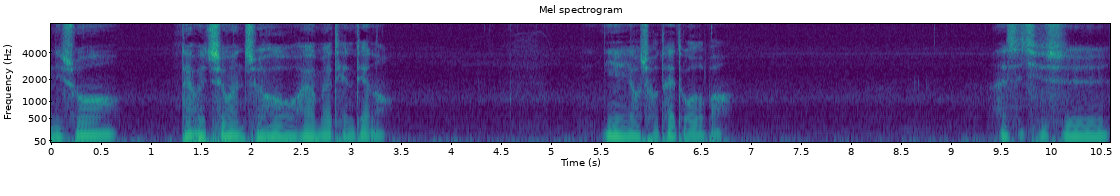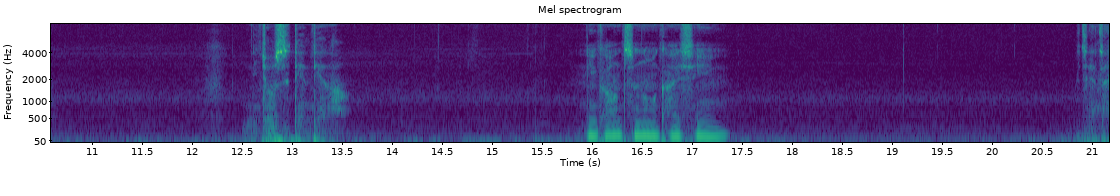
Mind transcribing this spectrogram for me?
你说，待会吃完之后还有没有甜点哦？你也要求太多了吧？还是其实你就是甜点啊？你刚刚吃那么开心，现在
